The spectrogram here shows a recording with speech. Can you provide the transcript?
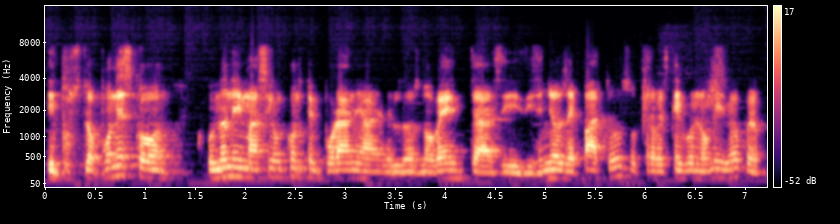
Y pues lo pones con, con una animación contemporánea de los noventas y diseños de patos, otra vez caigo en lo mismo, pero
